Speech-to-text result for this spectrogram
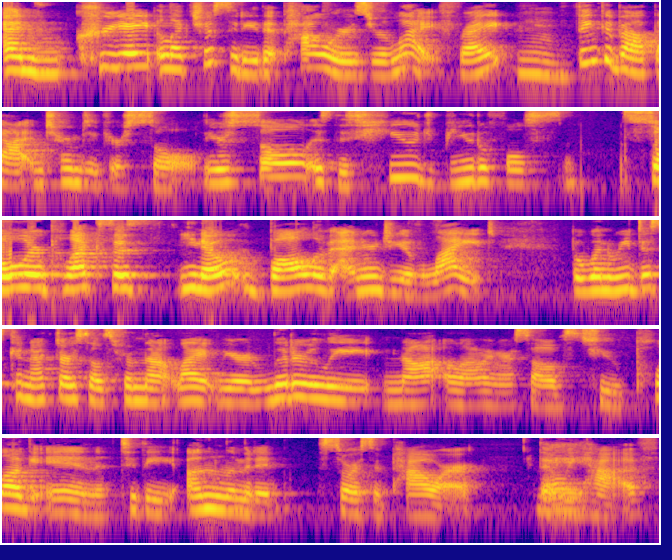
and create electricity that powers your life, right? Hmm. Think about that in terms of your soul. Your soul is this huge, beautiful solar plexus, you know, ball of energy of light. But when we disconnect ourselves from that light, we are literally not allowing ourselves to plug in to the unlimited source of power that we have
